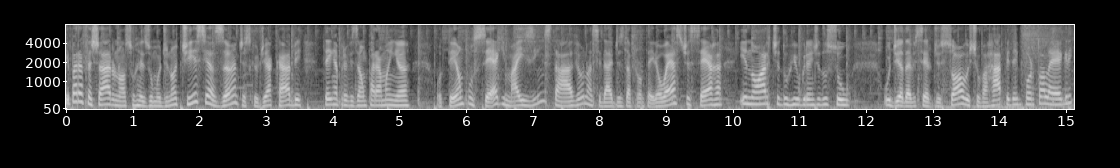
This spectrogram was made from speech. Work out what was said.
E para fechar o nosso resumo de notícias, antes que o dia acabe, tem a previsão para amanhã. O tempo segue mais instável nas cidades da fronteira oeste, serra e norte do Rio Grande do Sul. O dia deve ser de sol e chuva rápida em Porto Alegre,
